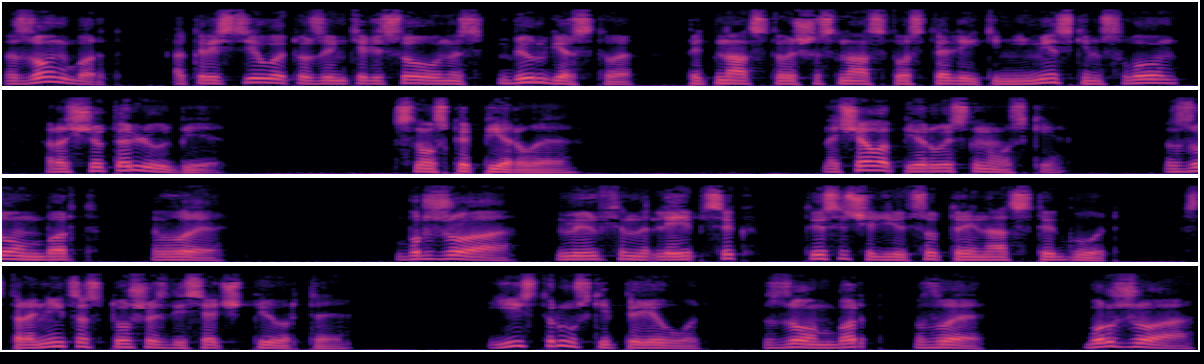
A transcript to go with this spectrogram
Зомбард окрестил эту заинтересованность бюргерства 15 и 16 столетий немецким словом «расчетолюбие». Сноска первая. Начало первой сноски. Зомбард, В. Буржуа, Мюнхен, Лейпциг, 1913 год. Страница 164. Есть русский перевод. Зомбард, В. Буржуа.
